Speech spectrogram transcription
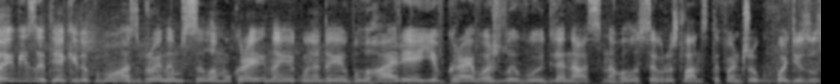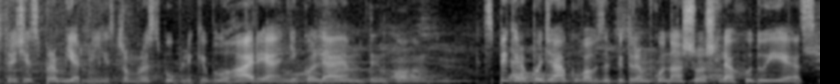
Цей візит, як і допомога Збройним силам України, яку надає Болгарія, є вкрай важливою для нас, наголосив Руслан Стефанчук в ході зустрічі з прем'єр-міністром Республіки Болгарія Ніколяєм Динковим. Спікер подякував за підтримку нашого шляху до ЄС.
